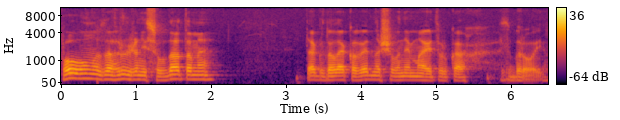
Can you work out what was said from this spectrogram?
повно загружені солдатами. Так здалека видно, що вони мають в руках зброю.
